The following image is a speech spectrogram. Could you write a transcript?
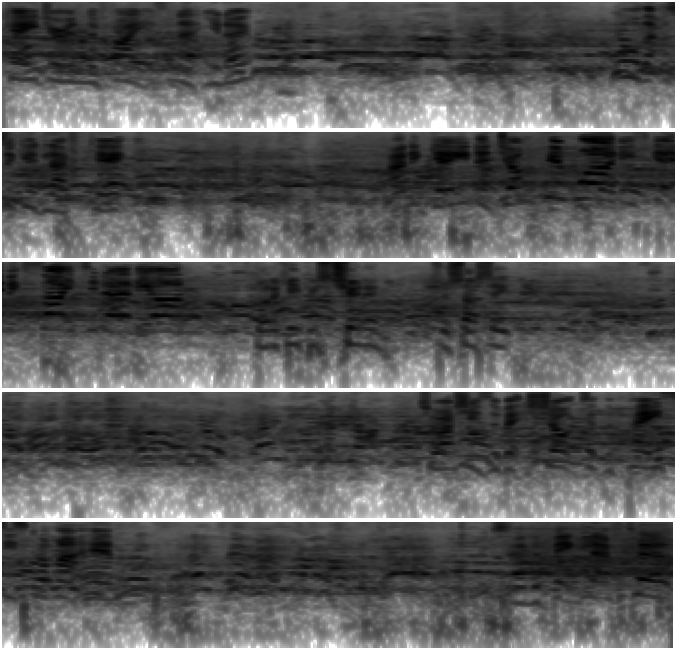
okay during the fight, isn't it, you know? Oh, that was a good left kick. And again, a jumping one. He's getting excited early on. Got to keep his chin in, Touchassie. Touchassie's a bit shocked at the pace he's come at him. Looks for the big left hook.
